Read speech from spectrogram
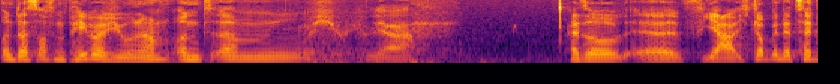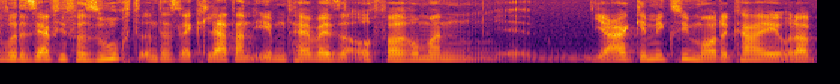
Und das auf dem Pay-Per-View, ne? Und ähm, ja. Also, äh, ja, ich glaube, in der Zeit wurde sehr viel versucht und das erklärt dann eben teilweise auch, warum man äh, ja, Gimmicks wie Mordecai oder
